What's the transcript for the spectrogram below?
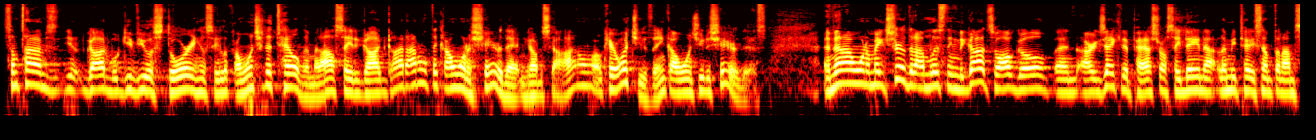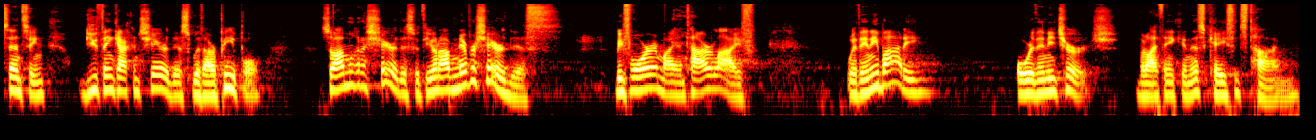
sometimes God will give you a story and He'll say, Look, I want you to tell them. And I'll say to God, God, I don't think I want to share that. And God will say, I don't, I don't care what you think. I want you to share this. And then I want to make sure that I'm listening to God. So I'll go and our executive pastor, I'll say, Dana, let me tell you something I'm sensing. Do you think I can share this with our people? So I'm going to share this with you. And I've never shared this before in my entire life with anybody or with any church. But I think in this case, it's time.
